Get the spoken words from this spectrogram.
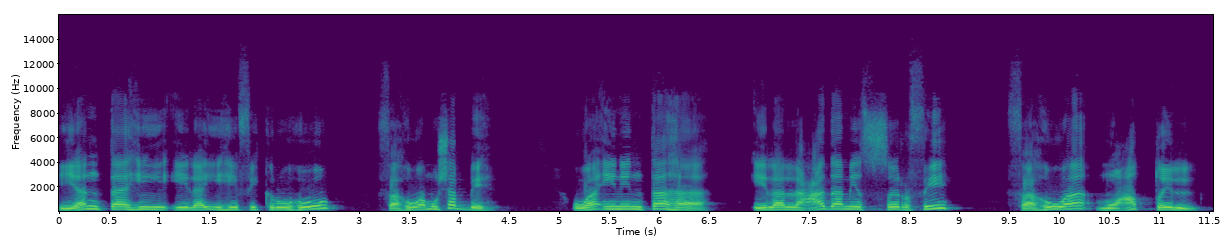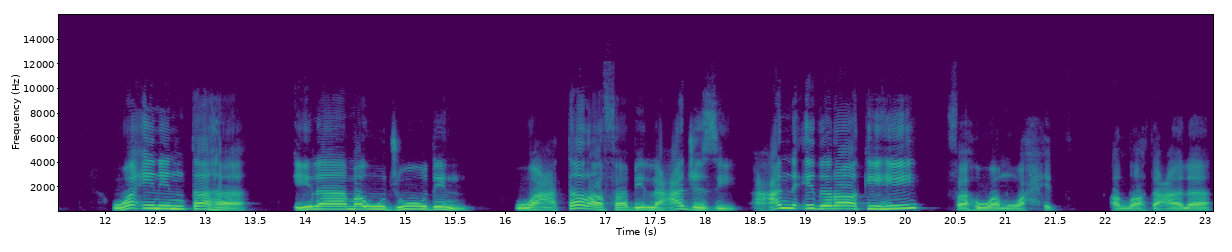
ينتهي إليه فكره فهو مشبه وإن انتهى إلى العدم الصرف فهو معطل. وإن انتهى إلى موجود واعترف بالعجز عن إدراكه فهو موحد. الله تعالى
